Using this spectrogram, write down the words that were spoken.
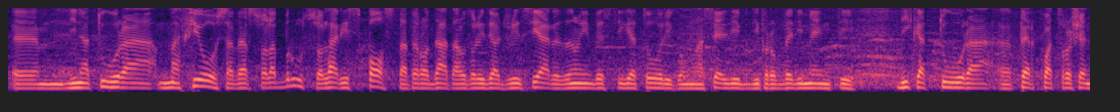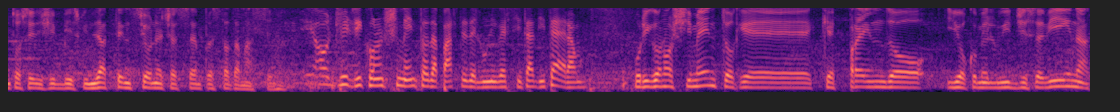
ehm, di natura mafiosa verso l'Abruzzo, la risposta però data all'autorità giudiziaria da noi investigatori con una serie di, di provvedimenti di cattura eh, per 416 bis, quindi l'attenzione c'è sempre stata massima. E oggi il riconoscimento da parte dell'Università di Teramo? Un riconoscimento che, che prendo io come Luigi Savina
